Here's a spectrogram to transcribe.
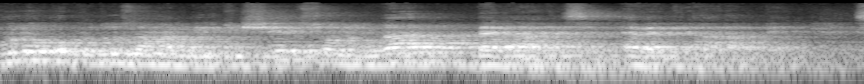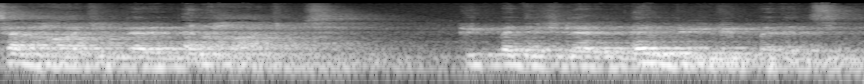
Bunu okuduğu zaman bir kişi sonunda bela desin. Evet ya Rabbi sen hakimlerin en hakimsin. Hükmedicilerin en büyük hükmedenisin.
